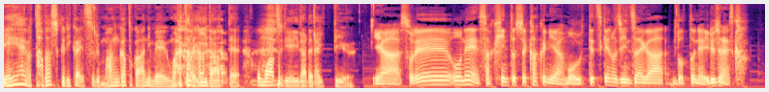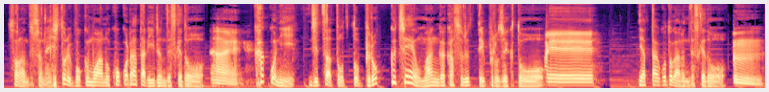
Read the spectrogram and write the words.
AI を正しく理解する漫画とかアニメ生まれたらいいなって 思わずにはいられないっていう。いやー、それをね、作品として書くにはもううってつけの人材がドットにはいるじゃないですか。そうなんですよね。一人僕もあの、心当たりいるんですけど、はい。過去に実はドットブロックチェーンを漫画化するっていうプロジェクトをへえやったことがあるんですけど、ー。うん。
